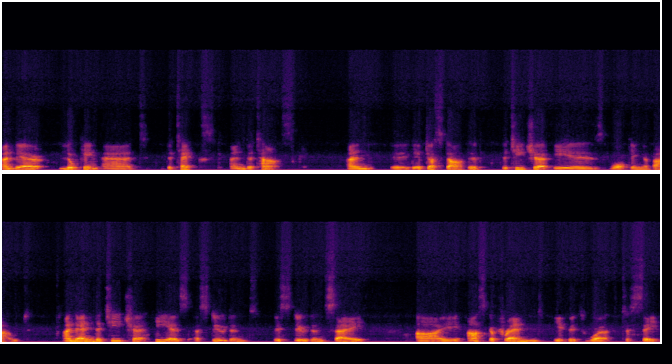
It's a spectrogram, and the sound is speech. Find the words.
and they're looking at the text and the task. And uh, they've just started. The teacher is walking about. And then the teacher hears a student, this student say, I ask a friend if it's worth to see.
